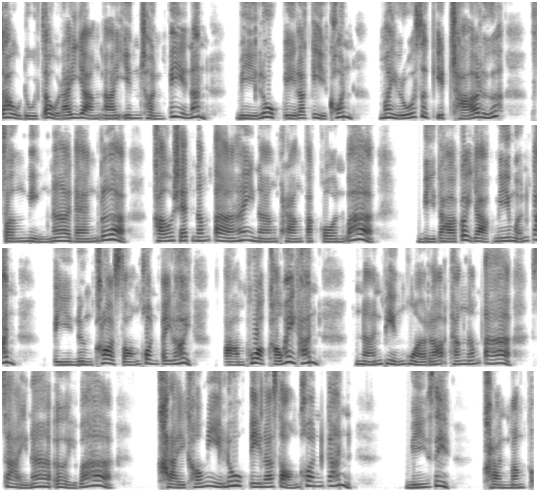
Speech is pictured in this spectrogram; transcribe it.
เจ้าดูเจ้าไรอย่างอายอินเฉินปี้นั่น มีลูกปีละกี่คน ไม่รู้สึกอิจฉาหรือ เฟิงหมิงหน้าแดงเรือเขาเช็ดน้ำตาให้นางพลางตะโกนว่า บิดาก็อยากมีเหมือนกัน ปีหนึ่งคลอดสองคนไปเลย ตามพวกเขาให้ทันนานผิงหัวเราะทั้งน้ำตา สายหน้าเอ่ยว่า ใครเขามีลูกปีละสองคนกัน มีสิ ครันมังก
